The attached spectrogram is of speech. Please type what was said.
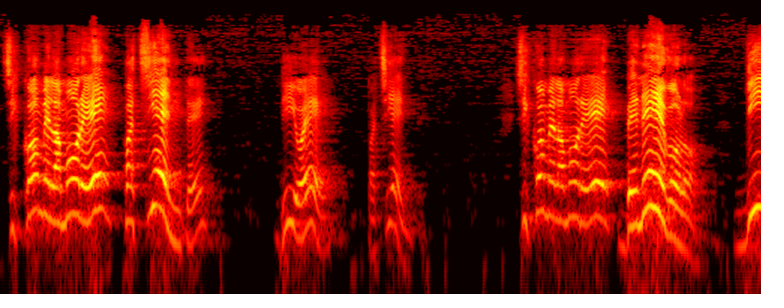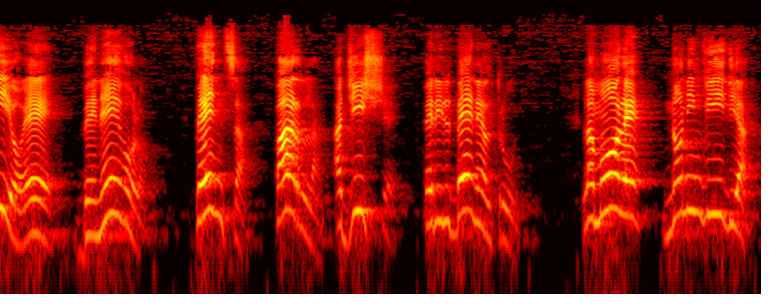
siccome l'amore è paziente, Dio è paziente. Siccome l'amore è benevolo, Dio è benevolo, pensa, parla, agisce per il bene altrui. L'amore non invidia,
